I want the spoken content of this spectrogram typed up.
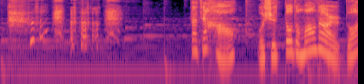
”大家好，我是豆豆猫的耳朵。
